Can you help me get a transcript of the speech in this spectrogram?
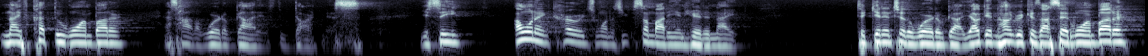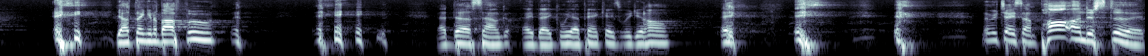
knife cut through warm butter? That's how the word of God is through darkness. You see, I want to encourage one somebody in here tonight to get into the Word of God. Y'all getting hungry because I said warm butter? Y'all thinking about food? that does sound good. Hey, babe, can we have pancakes when we get home? Let me tell you something. Paul understood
